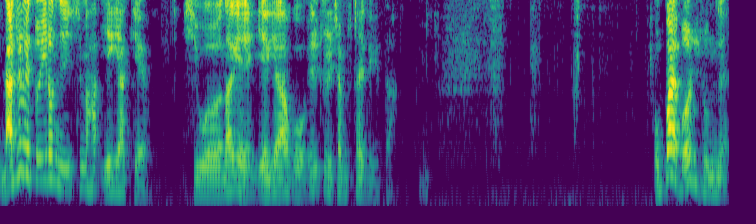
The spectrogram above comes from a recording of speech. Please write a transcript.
나중에 또 이런 일 있으면 하- 얘기할게요. 시원하게 얘기하고 일주일 잠수 타야 되겠다. 오빠의 머리 좋네.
